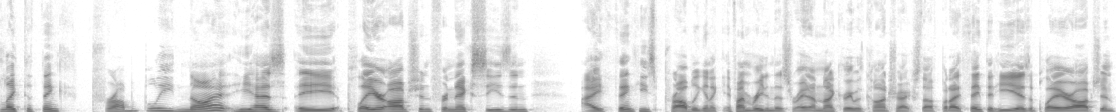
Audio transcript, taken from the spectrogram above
like to think probably not. He has a player option for next season. I think he's probably going to, if I'm reading this right, I'm not great with contract stuff, but I think that he is a player option.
